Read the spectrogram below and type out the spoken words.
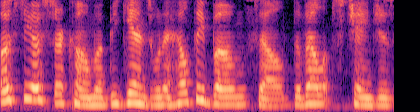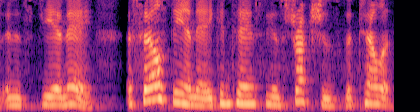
Osteosarcoma begins when a healthy bone cell develops changes in its DNA. A cell's DNA contains the instructions that tell, it,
